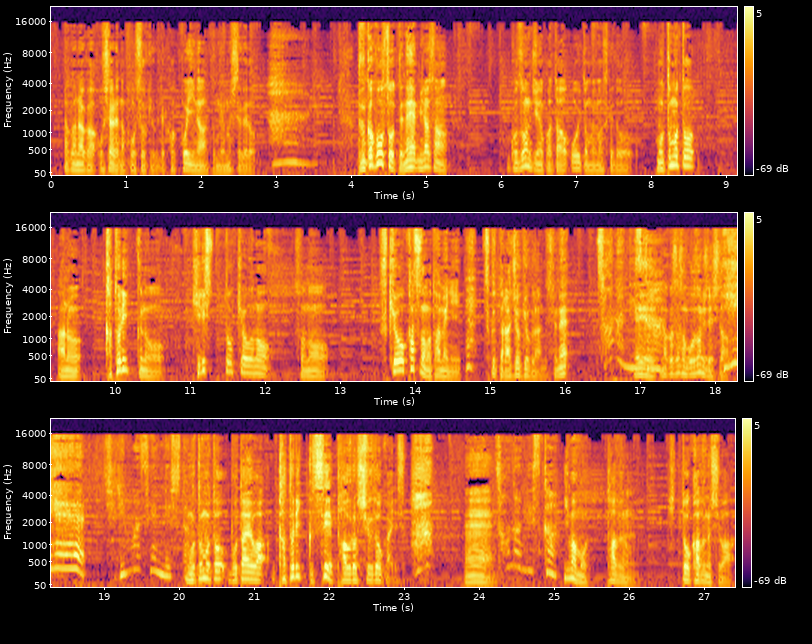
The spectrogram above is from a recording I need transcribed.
なかなかおしゃれな放送局でかっこいいなと思いましたけど。はい。文化放送ってね皆さんご存知の方多いと思いますけどもともとあのカトリックのキリスト教のその布教活動のために作ったラジオ局なんですよね、そうなんえですか、ー中澤さんご存知でした？いいえ知りませんでした。もともと母体はカトリック聖パウロ修道会ですよ、ええ。そうなんですか。今も多分筆頭株主は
